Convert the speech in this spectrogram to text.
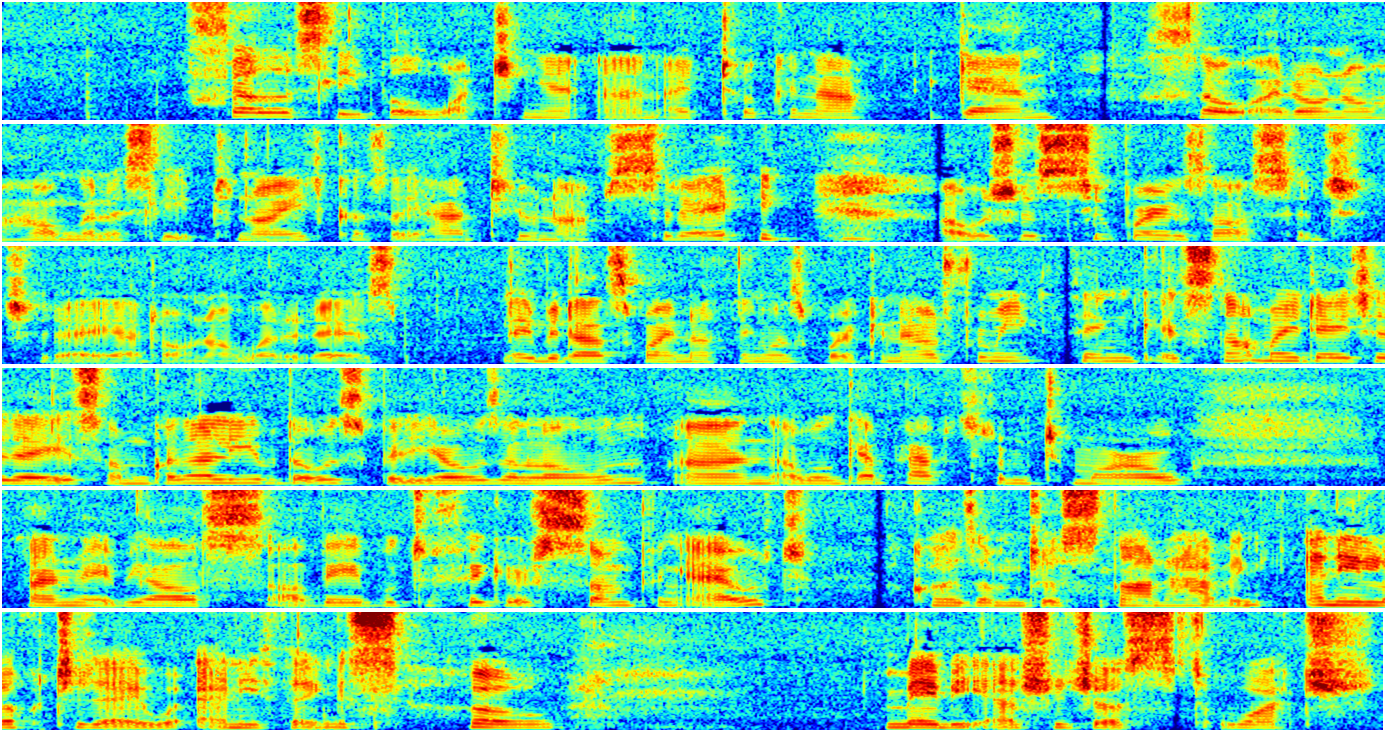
fell asleep while watching it and I took a nap again so I don't know how I'm gonna sleep tonight because I had two naps today. I was just super exhausted today. I don't know what it is. Maybe that's why nothing was working out for me. I think it's not my day today so I'm gonna leave those videos alone and I will get back to them tomorrow and maybe I'll, I'll be able to figure something out because I'm just not having any luck today with anything. So maybe I should just watch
